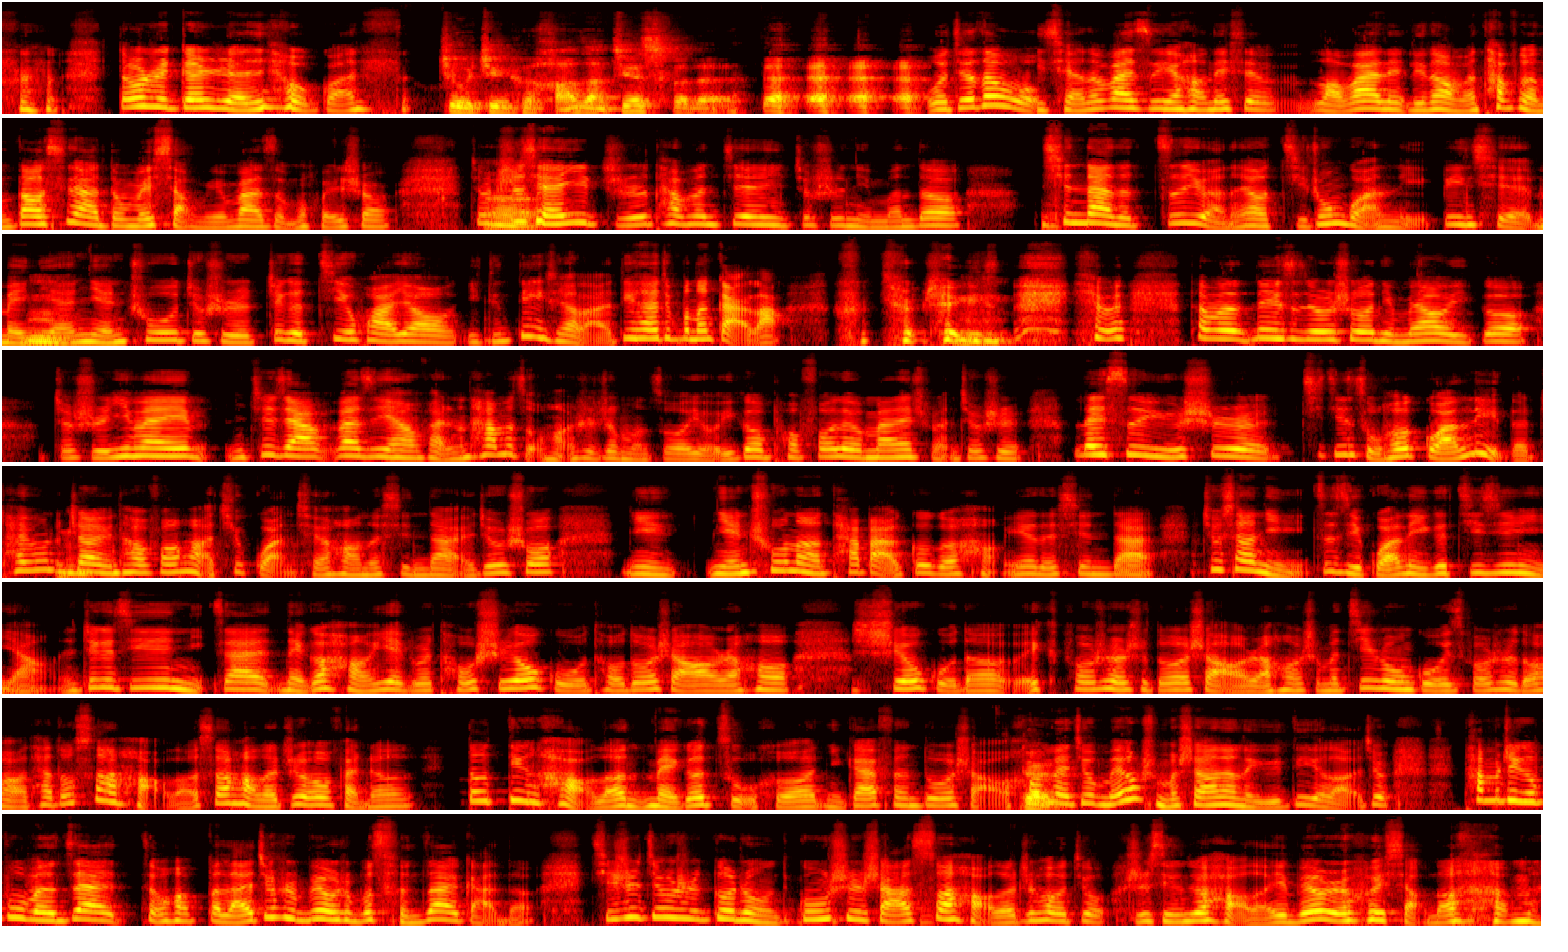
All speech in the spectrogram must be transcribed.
都是跟人有关的，就近和行长接触的。我觉得我以前的外资银行那些老外的领导们，他们可能到现在都没想明白怎么回事儿。就之前一直他们建议，就是你们的信贷的资源呢要集中管理，并且每年年初就是这个计划要已经定下来，定下来就不能改了，就是这个意思。因为他们那次就是说，你们要一个。就是因为这家外资银行，反正他们总行是这么做，有一个 portfolio management，就是类似于是基金组合管理的，他用这样一套方法去管全行的信贷。也就是说，你年初呢，他把各个行业的信贷，就像你自己管理一个基金一样，你这个基金你在哪个行业，比如投石油股投多少，然后石油股的 exposure 是多少，然后什么金融股 exposure 多少，他都算好了。算好了之后，反正都定好了每个组合你该分多少，后面就没有什么商量的余地了，就。他们这个部门在怎么本来就是没有什么存在感的，其实就是各种公式啥算好了之后就执行就好了，也没有人会想到他们。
